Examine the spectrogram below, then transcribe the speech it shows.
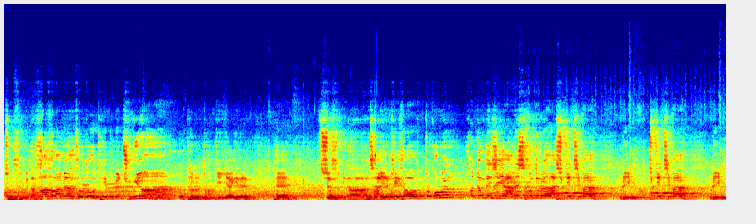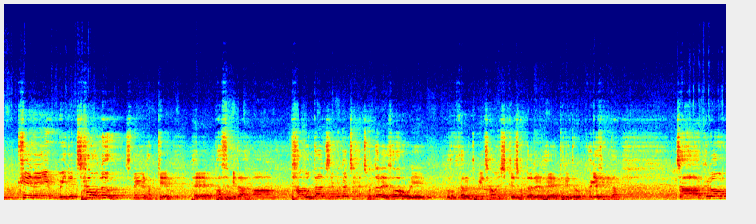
좋습니다. 사소하면서도 어떻게 보면 중요한 목표를 또 함께 이야기를 해 주셨습니다. 자 이렇게 해서 조금은 선정되지 않으신 분들은 아쉽겠지만 우리 아쉽겠지만 우리 Q&A 위드 차은우 진행을 함께 해봤습니다. 아, 다 못다한 질문을 잘 전달해서 우리 소속사를 통해 차원 씨께 전달을 해드리도록 하겠습니다. 자 그럼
